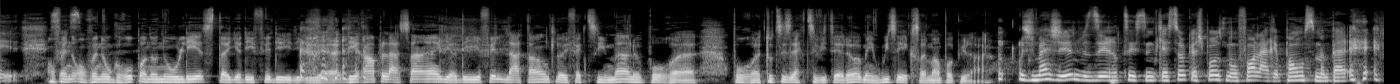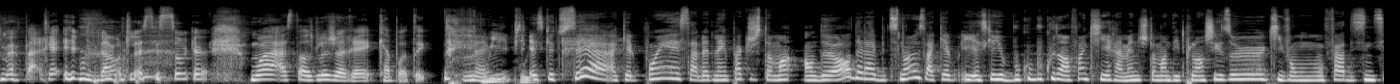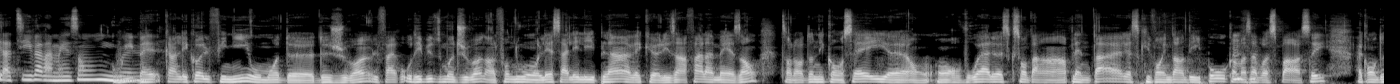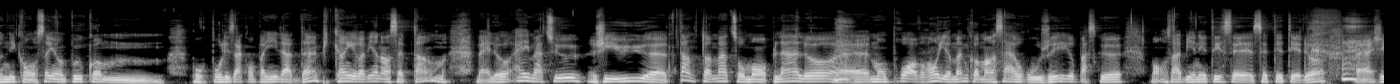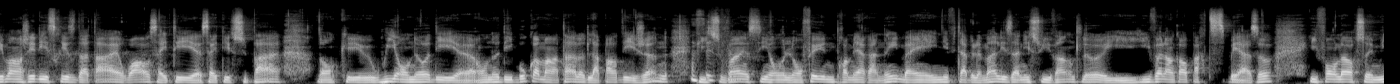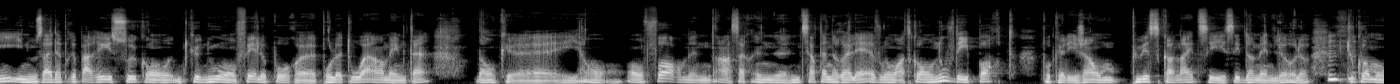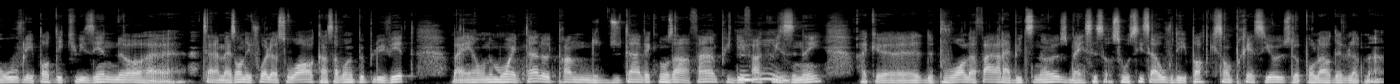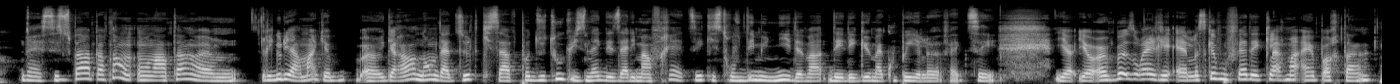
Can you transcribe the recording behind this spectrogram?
On fait, on fait nos groupes, on a nos listes, il y a des des, des, euh, des remplaçants, il y a des files d'attente, là, effectivement, là, pour, euh, pour euh, toutes ces activités-là. Mais oui, c'est extrêmement populaire. J'imagine, je veux dire, tu sais, c'est une question que je pose, mais au fond, la réponse me paraît, me paraît évidente, là. C'est sûr que moi, à cet âge-là, j'aurais capoté. Ben Oui, oui. Puis oui. est-ce que tu sais à, à quel point ça a de l'impact justement en dehors de la butineuse? À quel, est-ce qu'il y a beaucoup, beaucoup d'enfants qui ramènent justement des plans chez eux, qui vont faire des initiatives à la maison? ou, Oui, euh, ben, quand l'école finit au mois de, de juin, le faire au début du mois de juin, dans le fond, nous, on laisse aller les plans avec euh, les enfants à la maison. On leur donne des conseils, euh, on, on voit là, est-ce qu'ils sont en, en pleine terre, est-ce qu'ils vont être dans des pots, comment ça va se passer. Fait qu'on donne des conseils un peu comme pour, pour les accompagner là-dedans. Puis quand ils reviennent en septembre, ben là, hey Mathieu, j'ai eu euh, tant de tomates sur mon plan, là, euh, mon poivron, il a même commencé à rougir parce que bon, ça a bien été ce- cet été-là. Euh, j'ai mangé des cerises de terre, wow, ça a été ça a été super. Donc oui, on a des on a des beaux commentaires là, de la part des jeunes. Puis c'est souvent, si on l'on fait une première année, ben inévitablement les années suivantes ils, veulent encore participer à ça. Ils font leur semis, ils nous aident à préparer ceux que nous on fait pour euh, pour le toit en même temps. Donc euh, on, forme une, certaine relève, là, en tout cas on ouvre des portes pour que les gens puissent connaître ces, ces domaines-là. Là. Tout comme on ouvre les portes des cuisines là, euh, à la maison, des fois le soir, quand ça va un peu plus vite, ben on a moins de temps là, de prendre du temps avec nos enfants, puis de les faire Mhm. cuisiner. Fait que euh, de pouvoir le faire à la butineuse, ben c'est ça. Ça aussi, ça ouvre des portes qui sont précieuses là, pour leur développement. Ben, c'est super important. On, on entend euh, régulièrement qu'il y a un grand nombre d'adultes qui savent pas du tout cuisiner avec des aliments frais, qui se trouvent démunis devant des légumes à couper, là. Fait que, il y a, y a un besoin réel. là. Ce que vous faites est clairement important.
